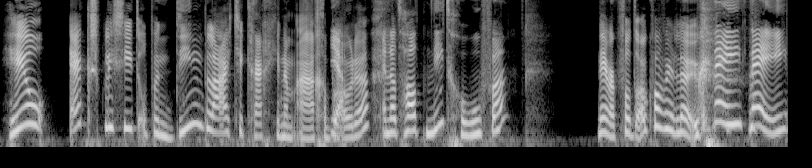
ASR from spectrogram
heel expliciet op een dienblaadje krijg je hem aangeboden. En dat had niet gehoeven. Nee, maar ik vond het ook wel weer leuk. Nee, nee,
